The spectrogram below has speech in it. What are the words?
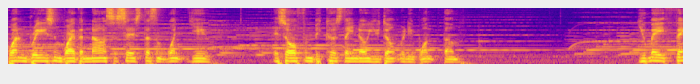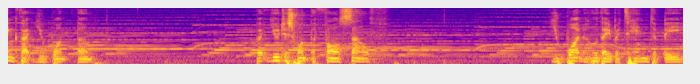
One reason why the narcissist doesn't want you is often because they know you don't really want them. You may think that you want them, but you just want the false self. You want who they pretend to be.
